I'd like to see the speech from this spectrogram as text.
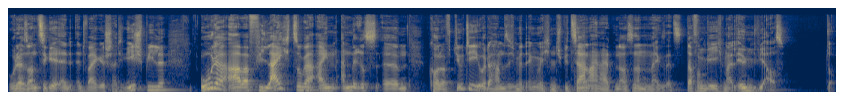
oder sonstige etwaige Strategiespiele oder aber vielleicht sogar ein anderes ähm, Call of Duty oder haben sich mit irgendwelchen Spezialeinheiten auseinandergesetzt. Davon gehe ich mal irgendwie aus. So.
